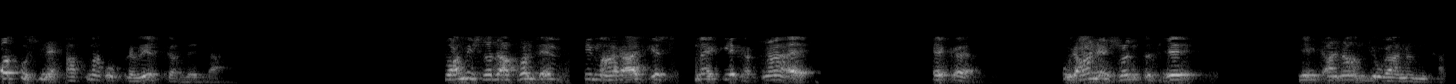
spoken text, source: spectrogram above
और उसमें आत्मा को प्रवेश कर देता है। स्वामी सदाफल देव जी महाराज के समय की घटना है। एक पुराने संत थे, जिनका नाम योगानंद था।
